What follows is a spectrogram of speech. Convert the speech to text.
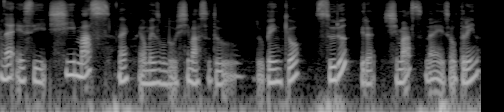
né? Esse shimas, né? É o mesmo do shimasu do, do benkyou, suru, vira shimasu, né? Esse é o treino.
